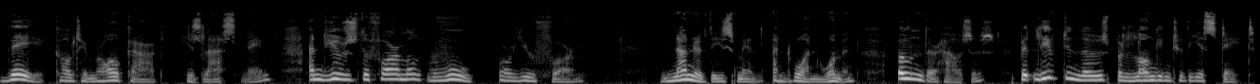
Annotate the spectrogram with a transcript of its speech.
They called him Rocard, his last name, and used the formal vous or you form. None of these men and one woman owned their houses, but lived in those belonging to the estate.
